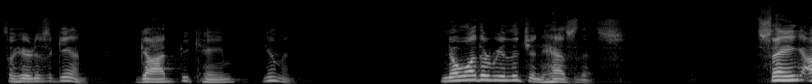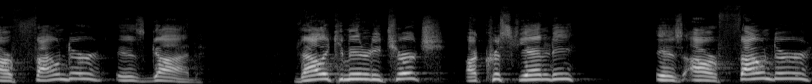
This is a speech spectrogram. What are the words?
So here it is again God became human. No other religion has this. Saying our founder is God. Valley Community Church, our Christianity, is our founder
